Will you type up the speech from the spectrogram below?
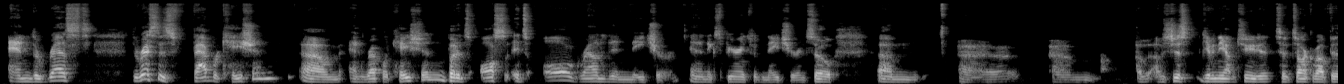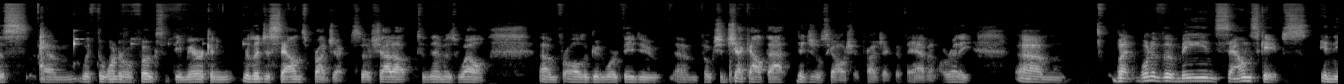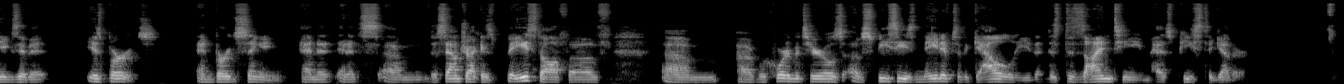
and the rest the rest is fabrication um, and replication. But it's also it's all grounded in nature and an experience with nature. And so, um, uh, um, I, was just given the opportunity to, to talk about this um, with the wonderful folks at the American Religious Sounds Project. So shout out to them as well um, for all the good work they do. folks should check out that digital scholarship project if they haven't already. But one of the main soundscapes in the exhibit is birds. and birds singing, and it, and it's um, the soundtrack is based off of um, uh, recorded materials of species native to the Galilee that this design team has pieced together.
